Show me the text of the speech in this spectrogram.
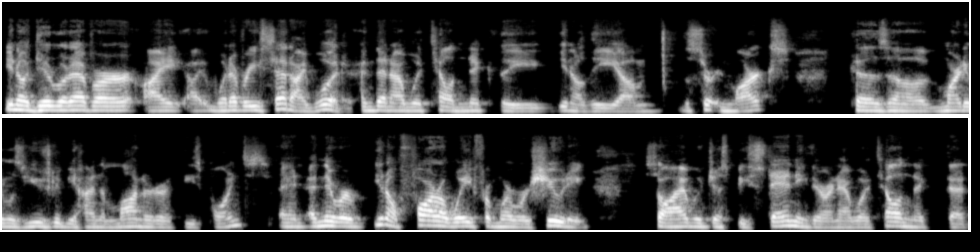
you know, did whatever I, I whatever he said I would, and then I would tell Nick the, you know, the um, the certain marks because uh, Marty was usually behind the monitor at these points, and and they were you know far away from where we're shooting. So I would just be standing there and I would tell Nick that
